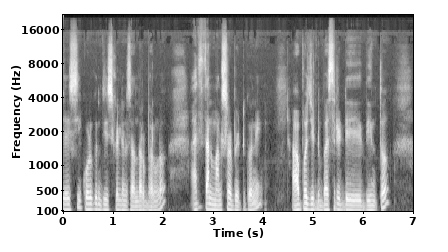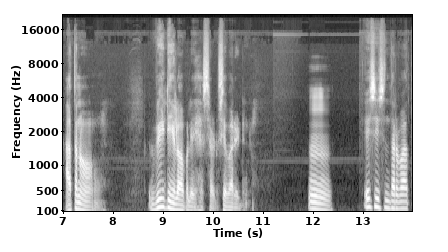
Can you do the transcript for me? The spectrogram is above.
చేసి కొడుకుని తీసుకెళ్ళిన సందర్భంలో అది తన మనసులో పెట్టుకొని ఆపోజిట్ బసిరెడ్డి దీంతో అతను వీడిని లోపల వేసేస్తాడు శివారెడ్డిని. వేసేసిన తర్వాత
